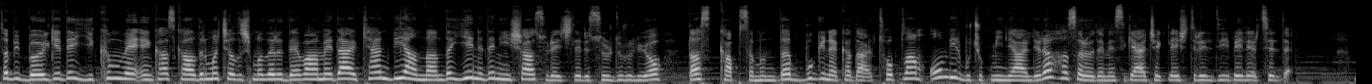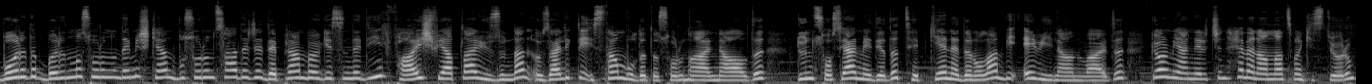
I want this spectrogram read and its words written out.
Tabi bölgede yıkım ve enkaz kaldırma çalışmaları devam ederken bir yandan da yeniden inşa süreçleri sürdürülüyor. DAS kapsamında bugüne kadar toplam 11,5 milyar lira hasar ödemesi gerçekleştirildiği belirtildi. Bu arada barınma sorunu demişken bu sorun sadece deprem bölgesinde değil fahiş fiyatlar yüzünden özellikle İstanbul'da da sorun haline aldı. Dün sosyal medyada tepkiye neden olan bir ev ilanı vardı. Görmeyenler için hemen anlatmak istiyorum.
